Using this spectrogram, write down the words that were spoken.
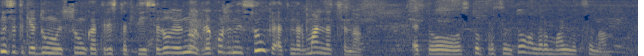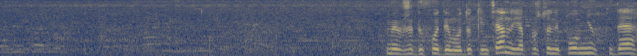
ну, все-таки, я думаю, сумка 350 долларов, ну, для кожаной сумки это нормальная цена. Это стопроцентово нормальная цена. Ми вже доходимо до кінця, але я просто не пам'ятаю, де.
